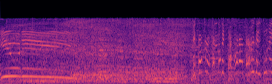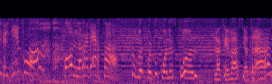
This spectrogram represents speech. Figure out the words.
¡Yuni! Está tratando de pasar a través del túnel del tiempo. La reversa. No me acuerdo cuál es cuál. La que va hacia atrás.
